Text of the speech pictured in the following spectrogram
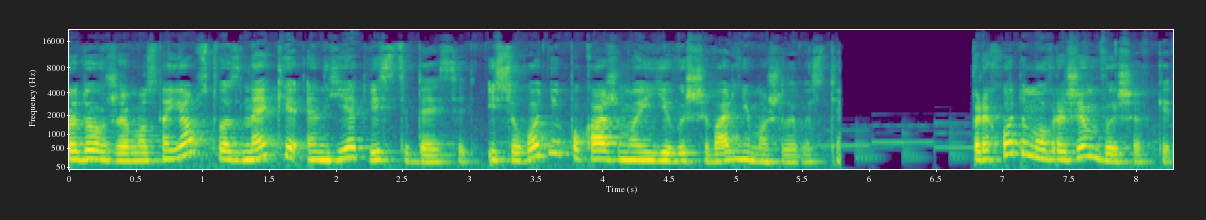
Продовжуємо знайомство з Некі NE210 і сьогодні покажемо її вишивальні можливості. Переходимо в режим вишивки.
